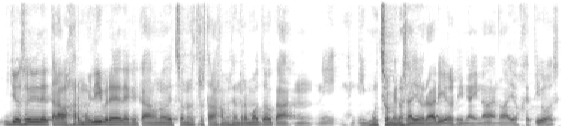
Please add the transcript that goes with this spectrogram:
yo soy de trabajar muy libre, de que cada uno, de hecho, nosotros trabajamos en remoto, ni, ni, mucho menos hay horarios, ni hay nada, ¿no? Hay objetivos,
